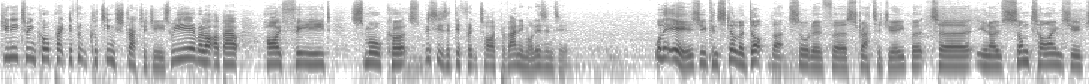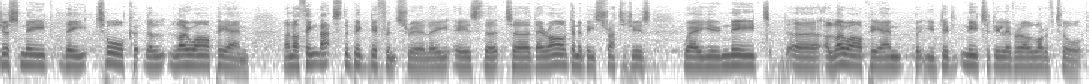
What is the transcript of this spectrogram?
do you need to incorporate different cutting strategies? We hear a lot about high feed, small cuts. This is a different type of animal, isn't it? Well, it is. You can still adopt that sort of uh, strategy, but uh, you know sometimes you just need the torque at the low RPM, and I think that's the big difference. Really, is that uh, there are going to be strategies where you need uh, a low RPM, but you need to deliver a lot of torque.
